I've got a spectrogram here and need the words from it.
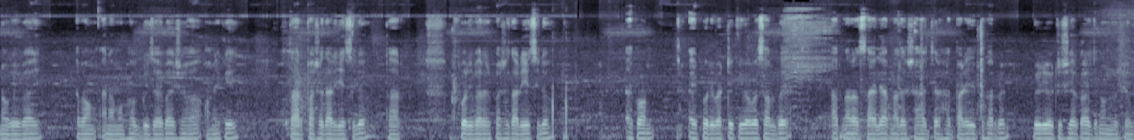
নবী ভাই এবং এনামুল হক বিজয় ভাই সহ অনেকেই তার পাশে দাঁড়িয়েছিল তার পরিবারের পাশে দাঁড়িয়েছিল। এখন এই পরিবারটি কীভাবে চলবে আপনারা চাইলে আপনাদের সাহায্যের হাত বাড়িয়ে দিতে পারবেন। ভিডিওটি শেয়ার করার জন্য অনুরোধ রইল।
